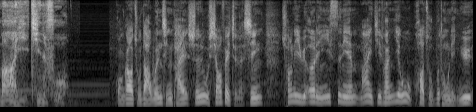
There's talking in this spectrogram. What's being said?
蚂蚁金服。广告主打温情牌，深入消费者的心。创立于二零一四年，蚂蚁集团业务跨足不同领域，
